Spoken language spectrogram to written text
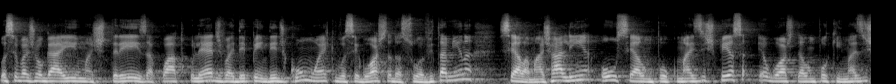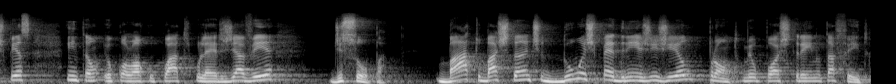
Você vai jogar aí umas 3 a 4 colheres, vai depender de como é que você gosta da sua vitamina, se ela mais ralinha ou se ela um pouco mais espessa. Eu gosto dela um pouquinho mais espessa, então eu coloco 4 colheres de aveia de sopa. Bato bastante, duas pedrinhas de gelo, pronto, meu pós-treino está feito.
